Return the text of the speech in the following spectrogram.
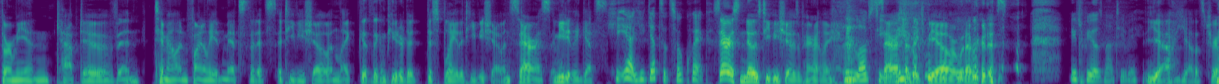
Thermian captive. And Tim Allen finally admits that it's a TV show and like gets the computer to display the TV show. And Sarris immediately gets. he, yeah he gets it so quick Sarris knows TV shows apparently. he loves tv Sarris has HBO or whatever it is. hbo is not tv Yeah, yeah, that's true.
